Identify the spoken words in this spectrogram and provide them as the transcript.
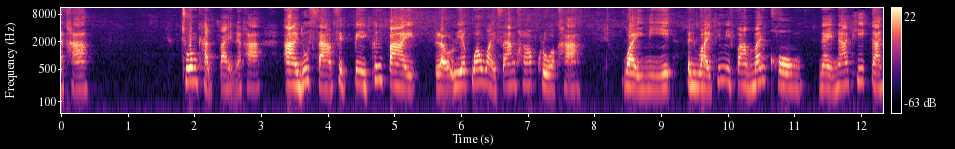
นะคะ ช่วงถัดไปนะคะ อายุ 30 ปีขึ้นไป เราเรียกว่าวัยสร้างครอบครัวค่ะ วัยนี้เป็นวัยที่มีความมั่นคงในหน้าที่การ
